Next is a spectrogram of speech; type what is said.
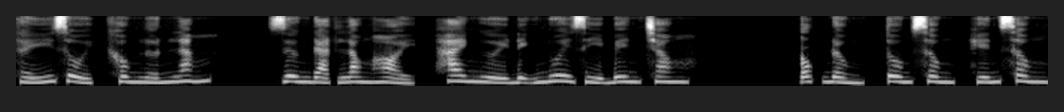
Thấy rồi, không lớn lắm. Dương Đạt Long hỏi, hai người định nuôi gì bên trong? Ốc đồng, tôm sông, hến sông,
